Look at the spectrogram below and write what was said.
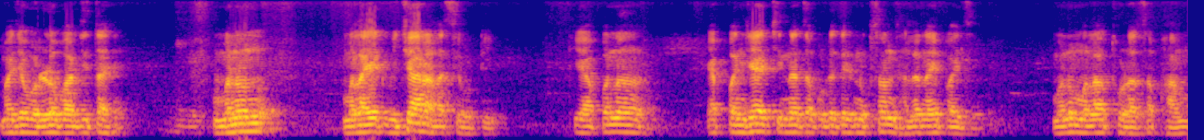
माझ्या वडिलोपार्जित आहे. म्हणून मला एक विचार आला शेवटी की आपण या पंजा चिन्हाचं कुठेतरी नुकसान झालं नाही पाहिजे. म्हणून मला थोडासा फार्म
